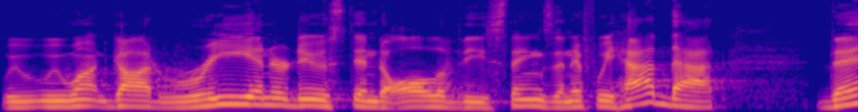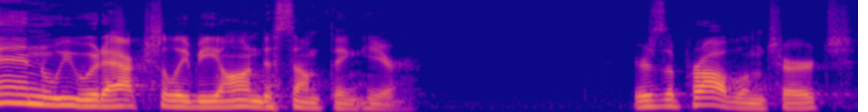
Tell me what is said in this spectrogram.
We, we want God reintroduced into all of these things. And if we had that, then we would actually be on to something here. Here's the problem, church.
